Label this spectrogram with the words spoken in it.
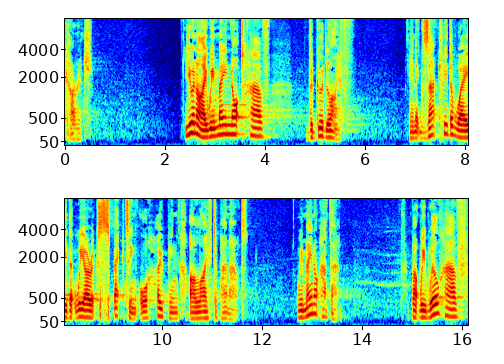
courage. You and I, we may not have the good life in exactly the way that we are expecting or hoping our life to pan out. We may not have that. But we will have,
